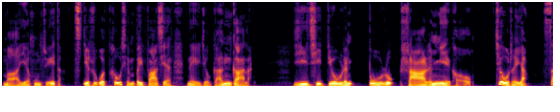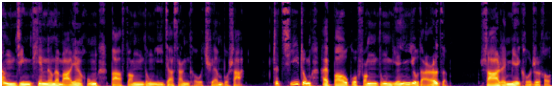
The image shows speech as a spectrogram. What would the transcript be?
马艳红觉得自己如果偷钱被发现，那就尴尬了，与其丢人。不如杀人灭口。就这样，丧尽天良的马艳红把房东一家三口全部杀，这其中还包括房东年幼的儿子。杀人灭口之后，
